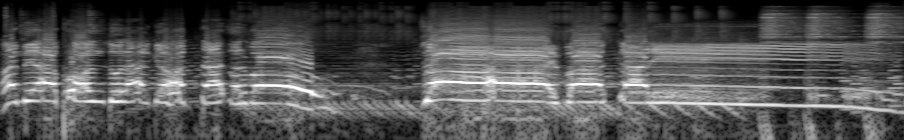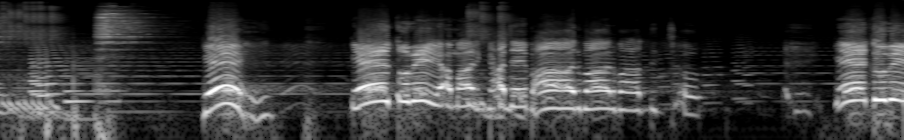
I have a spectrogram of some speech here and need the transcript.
আমি আপন দুলালকে হত্যা করব। জয় বাঙালি! কে? কে তুমি আমার কাজে বার বার বার দিচ্ছ? কে তুমি?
